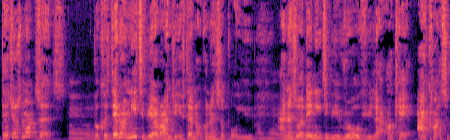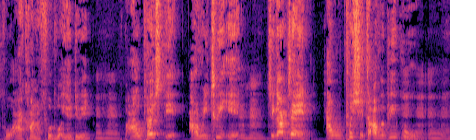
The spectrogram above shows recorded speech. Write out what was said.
They're just nonsense Mm. because they don't need to be around you if they're not going to support you. Mm-hmm. And as well, they need to be real with you. Like, okay, I can't support, I can't afford what you're doing, Mm-hmm. but I'll post it, I'll retweet it. Do you get what I'm saying? I will push it to other people. Mm-hmm,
